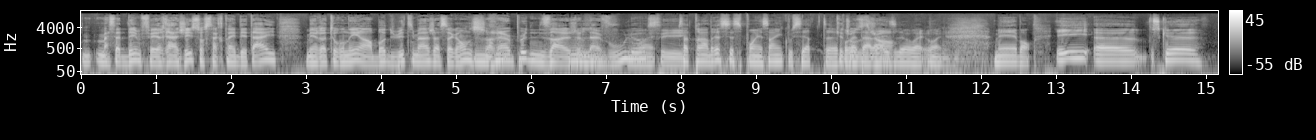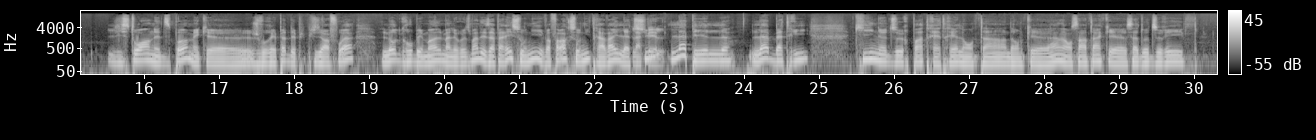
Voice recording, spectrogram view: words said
je- m- ma 7D me fait rager sur certains détails, mais retourner en bas de 8 images à seconde, j'aurais un peu de misère, je Mhm. l'avoue. Ouais. Ça te prendrait 6.5 ou 7 euh, pour chose être à l'aise. Là, ouais, ouais. Mhm. Mais bon. Et euh, ce que l'histoire ne dit pas, mais que je vous répète depuis plusieurs fois, l'autre gros bémol, malheureusement, des appareils Sony, il va falloir que Sony travaille là-dessus. pile. La pile, la batterie, qui ne dure pas très très longtemps. Donc, euh, hein, on s'entend que ça doit durer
